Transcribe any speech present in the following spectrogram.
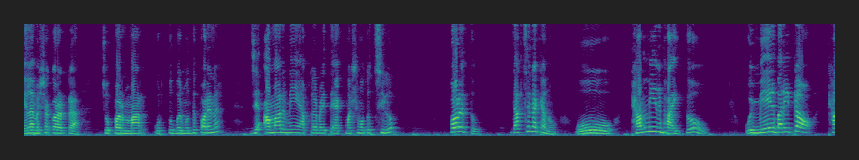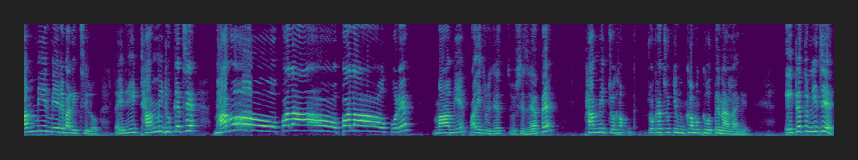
মেলামেশা করাটা চোপার মার কর্তব্যের মধ্যে পড়ে না? যে আমার মেয়ে আপনার বাড়িতে এক মাসের মতো ছিল? পরে তো, যাচ্ছে না কেন? ও, ঠাম্মির ভাই তো। ওই মেয়ের বাড়িটাও ঠাম্মির মেয়ের বাড়ি ছিল। তাই এই ঠাম্মি ঢুকেছে, ভাগো, পালাও পালাও করে মা মেয়ে পালিয়ে চলে এসেছে যাতে ঠাম্মির চোখা, চোখাচোখি মুখামুখি হতে না লাগে। এটা তো নিজের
